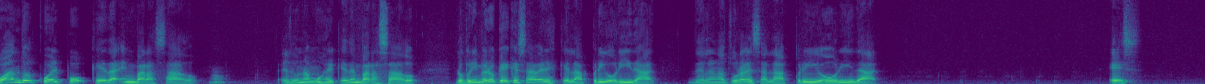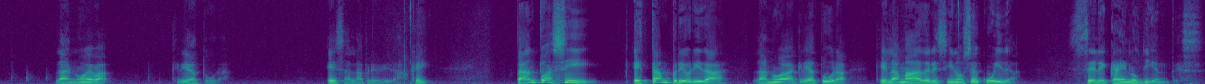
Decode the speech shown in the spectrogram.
cuando el cuerpo queda embarazado, el de una mujer queda embarazado, lo primero que hay que saber es que la prioridad de la naturaleza, la prioridad es la nueva criatura. Esa es la prioridad, ¿ok? Tanto así, es tan prioridad la nueva criatura que la madre, si no se cuida, se le caen los dientes.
